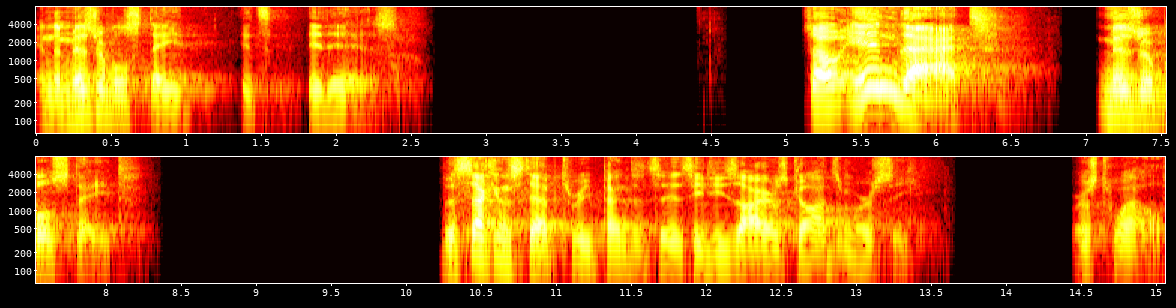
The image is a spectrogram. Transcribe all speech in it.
In the miserable state it's, it is. So, in that miserable state, the second step to repentance is he desires God's mercy. Verse 12.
